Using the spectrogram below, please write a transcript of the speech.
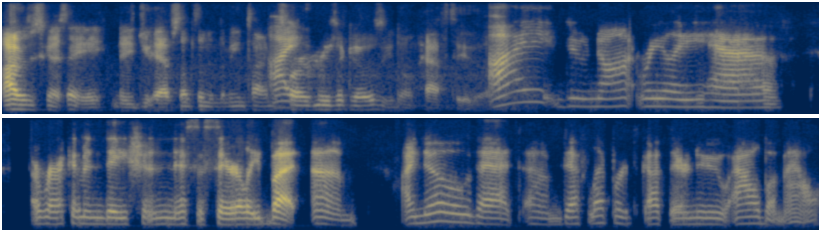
I was just gonna say, did you have something in the meantime as I- far as music goes? You don't have to. I do not really have a recommendation necessarily, but um, I know that um, Def Leppard's got their new album out,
